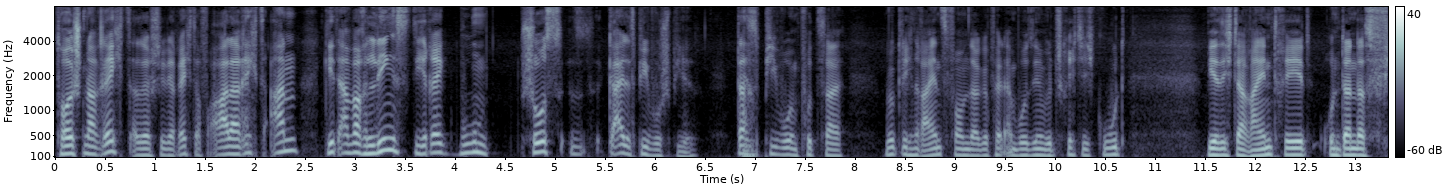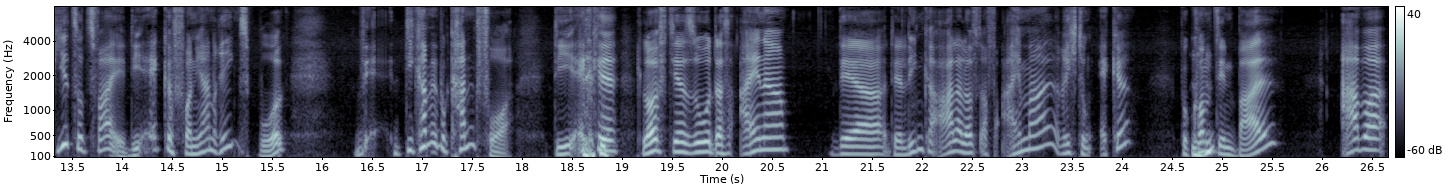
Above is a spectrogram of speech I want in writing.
täuscht nach rechts, also er steht ja rechts auf Ala, rechts an, geht einfach links, direkt, boom, Schuss, geiles Pivot-Spiel. Das ist Pivot im Futsal, wirklich in Reinsform, da gefällt einem Bosinovic richtig gut, wie er sich da reindreht. Und dann das 4 zu 2, die Ecke von Jan Regensburg, die kam mir bekannt vor. Die Ecke läuft ja so, dass einer, der, der linke Aler läuft auf einmal Richtung Ecke, bekommt den Ball, aber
